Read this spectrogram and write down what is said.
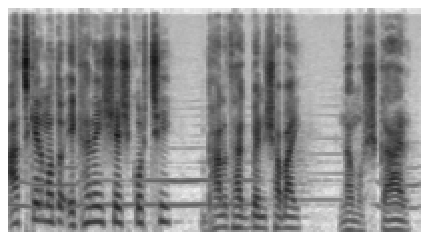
আজকের মতো এখানেই শেষ করছি। ভালো থাকবেন সবাই। নমস্কার।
